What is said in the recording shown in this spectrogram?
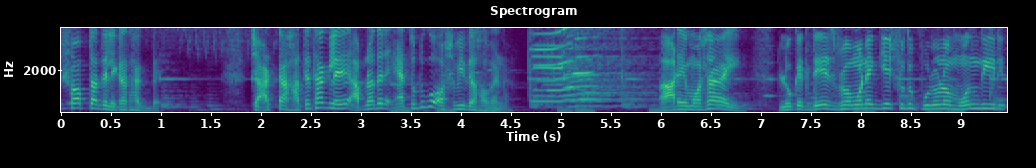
সব তাতে লেখা থাকবে। চারটা হাতে থাকলে আপনাদের এতটুকু অসুবিধা হবে না। আরে মশাই লোকে দেশ ভ্রমণে গিয়ে শুধু পুরনো মন্দির,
